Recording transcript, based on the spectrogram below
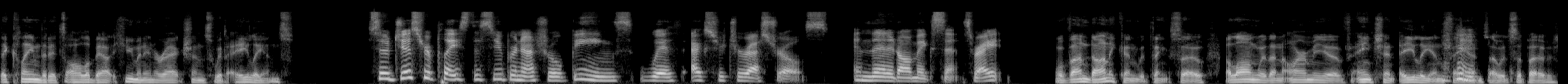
They claim that it's all about human interactions with aliens. So just replace the supernatural beings with extraterrestrials. and then it all makes sense, right? Well, Von Daniken would think so, along with an army of ancient alien fans, I would suppose.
